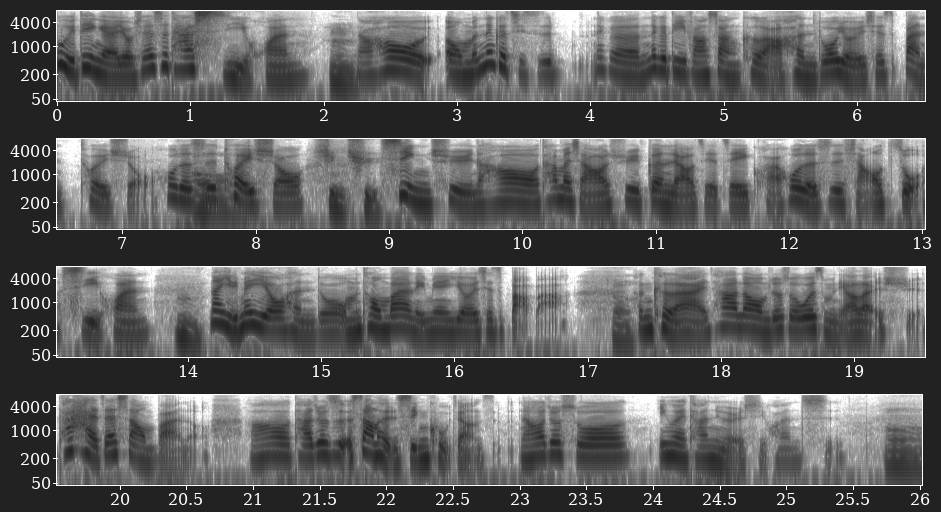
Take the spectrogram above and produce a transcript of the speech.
不一定哎、有些是他喜欢，嗯，然后呃，我们那个其实那个那个地方上课啊，很多有一些是半退休或者是哦。退休。兴趣，兴趣，然后他们想要去更了解这一块，或者是想要做喜欢，嗯，那里面也有很多，我们同班里面也有一些是爸爸，嗯。很可爱。他呢，我们就说为什么你要来学？他还在上班哦，然后他就是上的很辛苦这样子，然后就说因为他女儿喜欢吃，嗯，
